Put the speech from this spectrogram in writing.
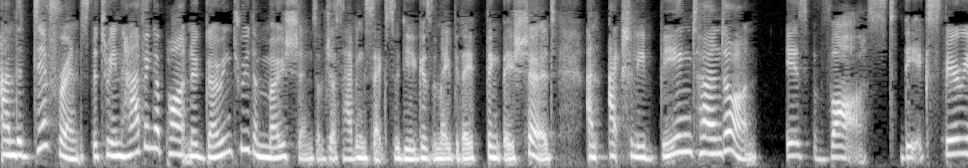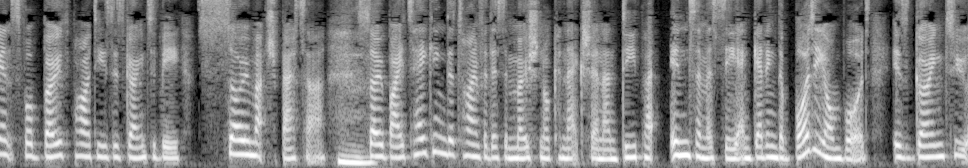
And the difference between having a partner going through the motions of just having sex with you because maybe they think they should and actually being turned on is vast. The experience for both parties is going to be so much better. Mm. So by taking the time for this emotional connection and deeper intimacy and getting the body on board is going to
